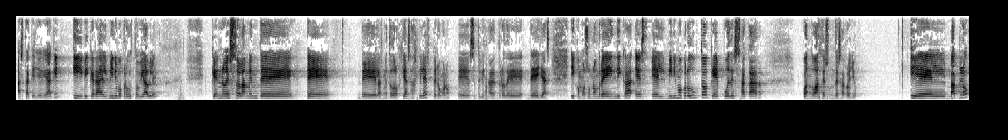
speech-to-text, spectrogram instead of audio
hasta que llegué aquí y vi que era el mínimo producto viable, que no es solamente eh, de las metodologías ágiles, pero bueno, eh, se utiliza dentro de, ellas. Y como su nombre indica, es el mínimo producto que puedes sacar cuando haces un desarrollo. Y el backlog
